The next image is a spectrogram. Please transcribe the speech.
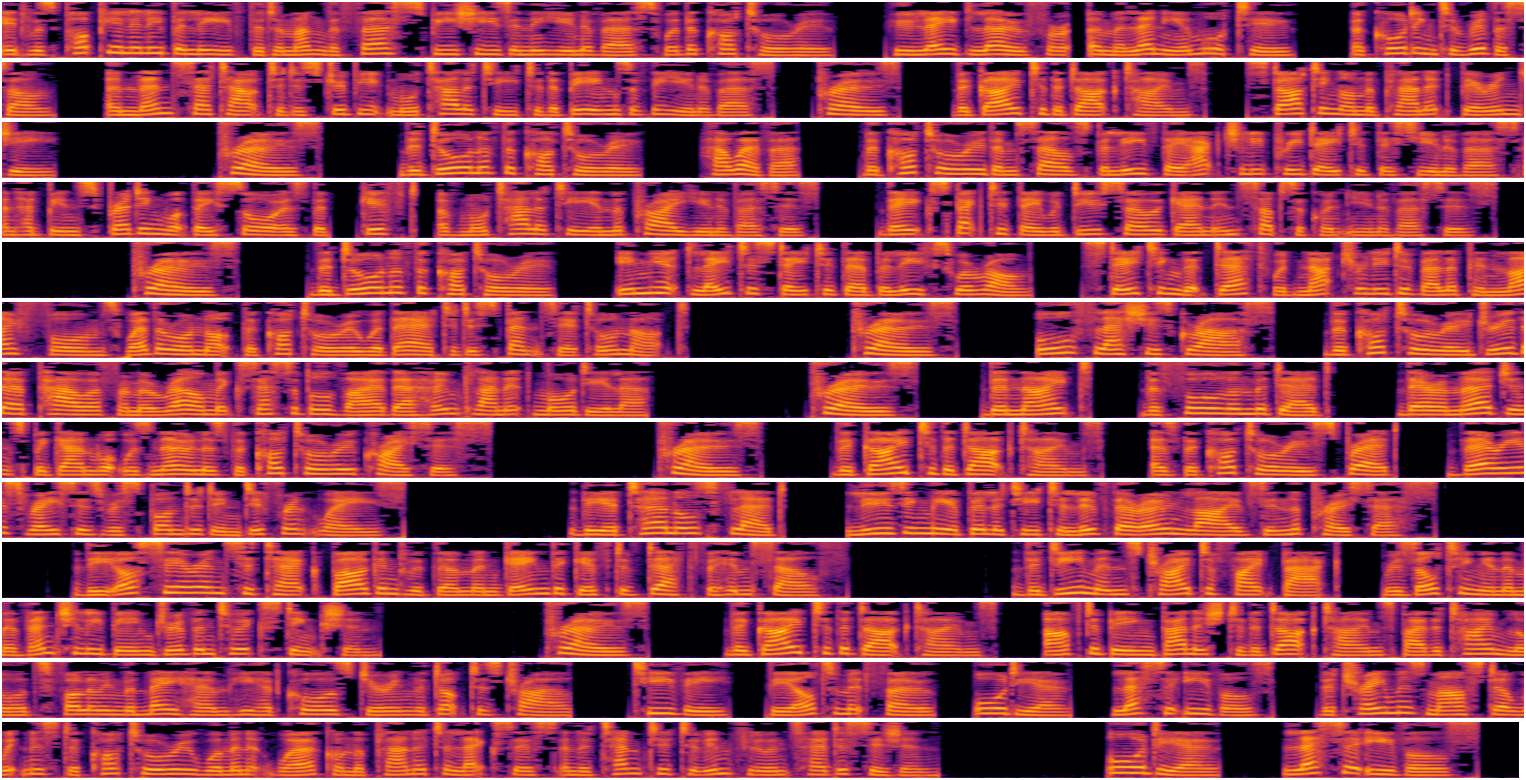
It was popularly believed that among the first species in the universe were the Kotturuh, who laid low for a millennium or two, according to River Song, and then set out to distribute mortality to the beings of the universe. Prose, The Guide to the Dark Times, starting on the planet Birinji. Prose, The dawn of the Kotturuh. However, the Kotturuh themselves believed they actually predated this universe and had been spreading what they saw as the gift of mortality in the prior universes. They expected they would do so again in subsequent universes. Prose. The dawn of the Kotturuh. Inyat later stated their beliefs were wrong, stating that death would naturally develop in life forms whether or not the Kotturuh were there to dispense it or not. Prose. All flesh is grass. The Kotturuh drew their power from a realm accessible via their home planet Mordula. Prose. The night, the fall and the dead. Their emergence began what was known as the Kotturuh crisis. Prose. The Guide to the Dark Times. As the Kotturuh spread, various races responded in different ways. The Eternals fled, losing the ability to live their own lives in the process. The Osiran Sutekh bargained with them and gained the gift of death for himself. The demons tried to fight back, resulting in them eventually being driven to extinction. Prose. The Guide to the Dark Times. After being banished to the Dark Times by the Time Lords following the mayhem he had caused during the Doctor's trial. TV, The Ultimate Foe, Audio, Lesser Evils. The Tremas Master witnessed a Kotturuh woman at work on the planet Alexis and attempted to influence her decision. Audio. Lesser Evils.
